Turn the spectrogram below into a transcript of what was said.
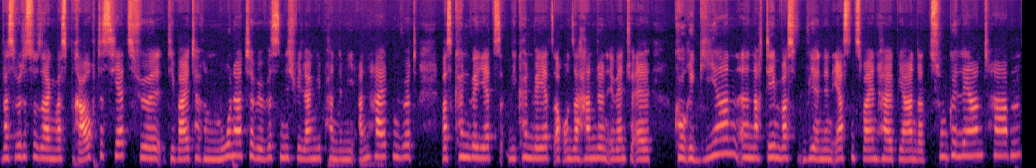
was würdest du sagen, was braucht es jetzt für die weiteren Monate? Wir wissen nicht, wie lange die Pandemie anhalten wird. Was können wir jetzt, wie können wir jetzt auch unser Handeln eventuell korrigieren, äh, nach dem, was wir in den ersten zweieinhalb Jahren dazugelernt haben?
